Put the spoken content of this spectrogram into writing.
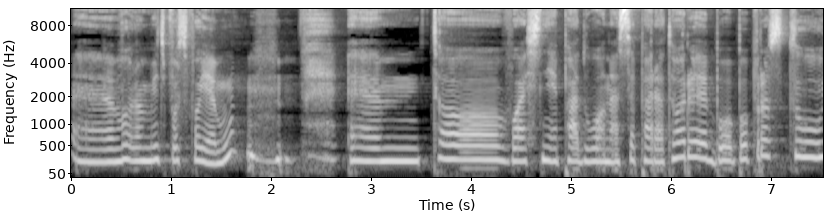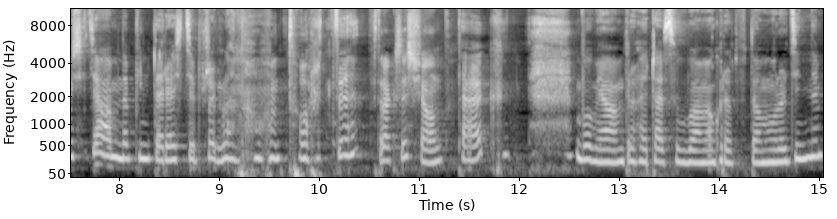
e, wolą mieć po swojemu, to właśnie padło na separatory, bo po prostu siedziałam na Pinterestie, przeglądałam torty. W trakcie świąt? Tak, bo miałam trochę czasu, byłam akurat w domu rodzinnym.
